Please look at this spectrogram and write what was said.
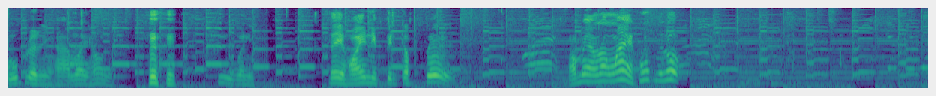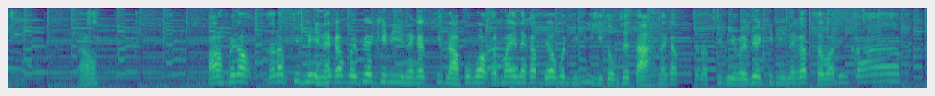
รูปเลยนี่หาร้อยเท่านี่คือวันนี้ได้หอยนี่เป็นกัปเปอเอาแมวน้องไม้คุบนี่ลูกเอาเอาพี่น้องสำหรับคลิปนี้นะครับไว้เพียงคิดดีนะครับคลิปหน้าพบกันไหมนะครับเดี๋ยวคนที่มีขีดตมใส่ตานะครับสำหรับคลิปนี้ไว้เพียงคิดดีนะครับ สวัสดีครับ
